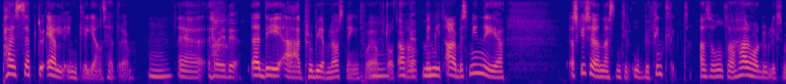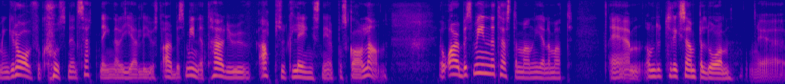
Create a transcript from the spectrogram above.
perceptuell intelligens heter det. Eh, Vad är det? Det är problemlösning vad jag har förstått. okej. Ja. Men mitt arbetsminne är jag skulle säga nästan till obefintligt. Alltså hon sa här har du liksom en grav funktionsnedsättning när det gäller just arbetsminnet. Här är du absolut längst ner på skalan. Och arbetsminne testar man genom att eh, om du till exempel då eh,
